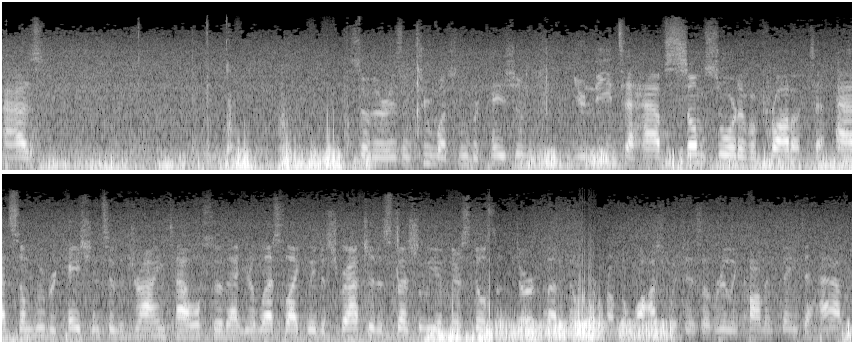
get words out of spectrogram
as so there isn't too much lubrication. You need to have some sort of a product to add some lubrication to the drying towel so that you're less likely to scratch it, especially if there's still some dirt left over from the wash, which is a really common thing to have.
